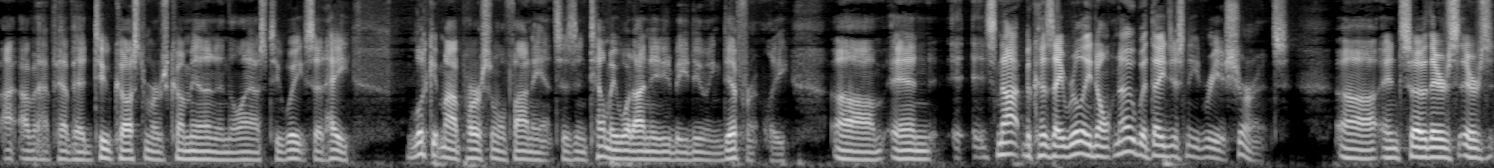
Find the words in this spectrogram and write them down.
I, I have had two customers come in in the last two weeks said, hey. Look at my personal finances and tell me what I need to be doing differently. Um, and it's not because they really don't know, but they just need reassurance. Uh, and so there's there's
